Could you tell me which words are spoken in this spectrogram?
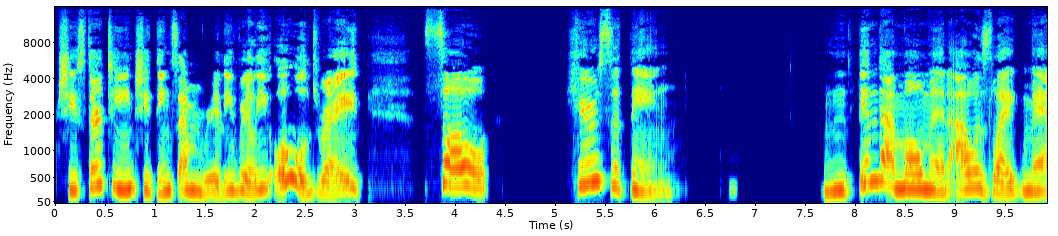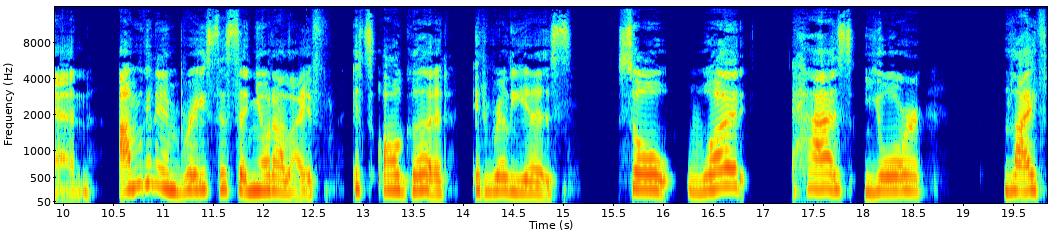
she's 13. She thinks I'm really, really old, right? So here's the thing. In that moment, I was like, Man, I'm going to embrace the senora life. It's all good. It really is. So, what has your life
